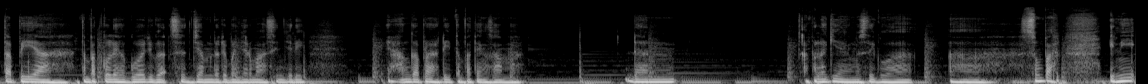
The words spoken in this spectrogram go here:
Tapi ya tempat kuliah gue juga sejam dari Banjarmasin jadi ya anggaplah di tempat yang sama. Dan apalagi yang mesti gue uh, sumpah ini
